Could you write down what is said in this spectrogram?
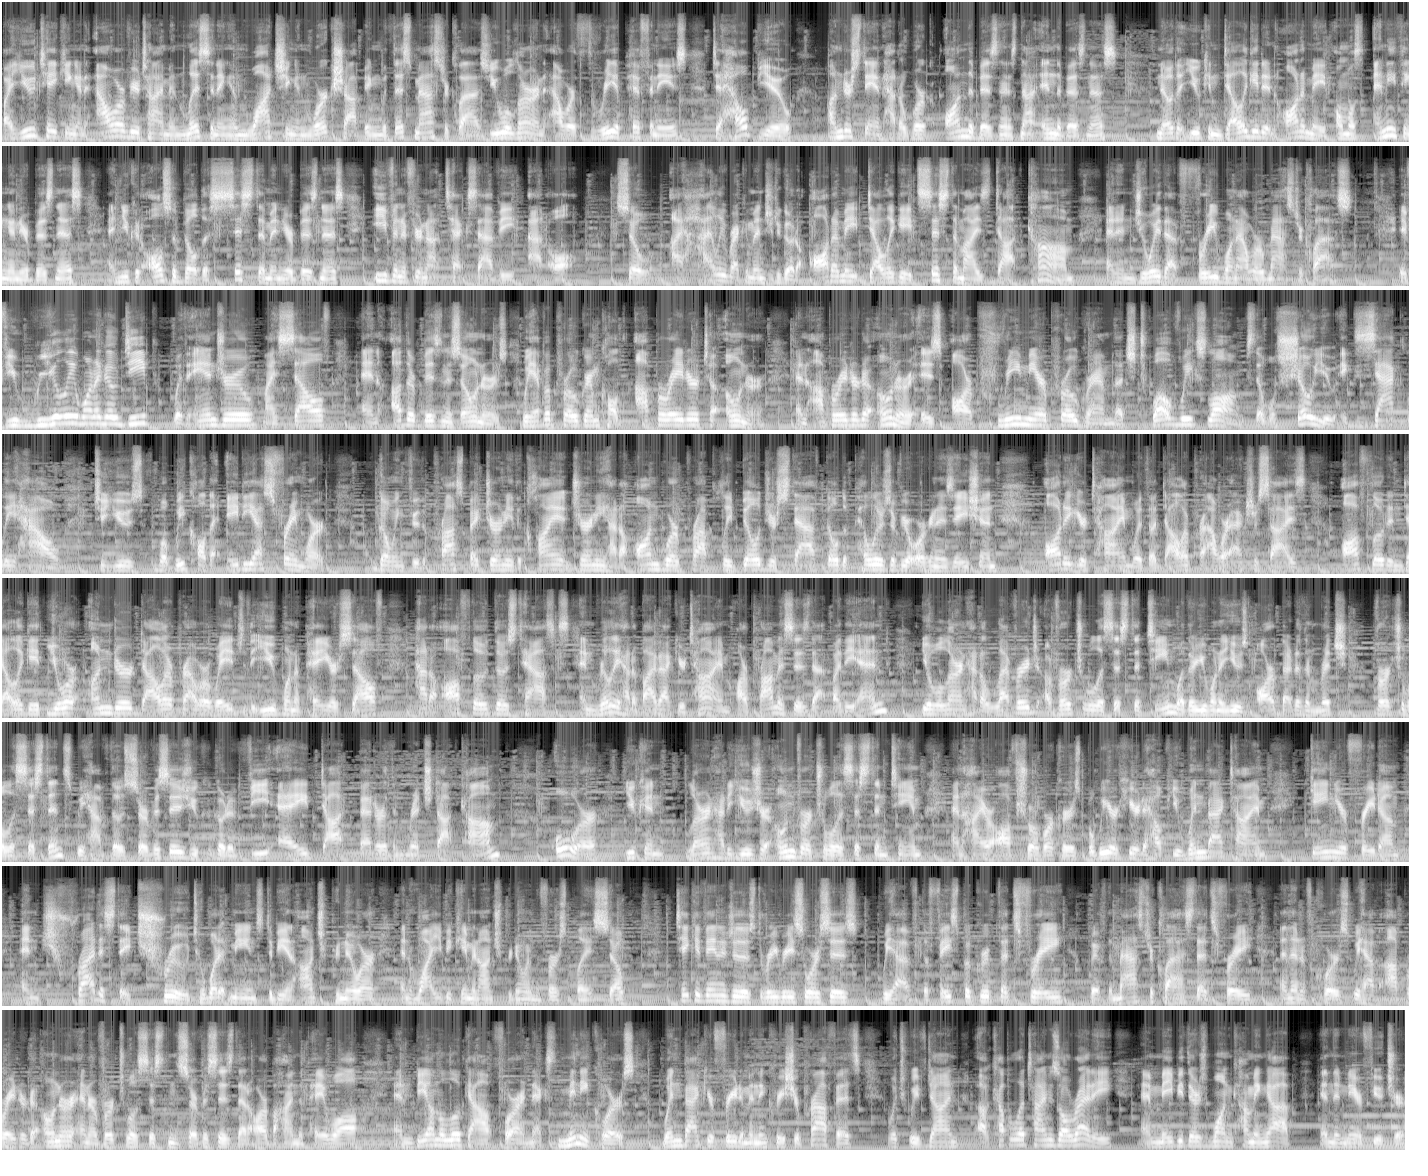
By you taking an hour of your time and listening and watching and workshopping with this masterclass, you will learn our three epiphanies to help you understand how to work on the business, not in the business. Know that you can delegate and automate almost anything in your business. And you could also build a system in your business, even if you're not tech savvy at all. So I highly recommend you to go to automatedelegatesystemize.com and enjoy that free one hour masterclass. If you really want to go deep with Andrew, myself, and other business owners, we have a program called Operator to Owner. And Operator to Owner is our premier program that's 12 weeks long that will show you exactly how to use what we call the ADS framework going through the prospect journey, the client journey, how to onboard properly, build your staff, build the pillars of your organization, audit your time with a dollar per hour exercise, offload and delegate your under dollar per hour wage that you want to pay yourself, how to offload those tasks, and really how to buy back your time. Our promise is that by the end, you will learn how to leverage a virtual assistant team, whether you want to use our Better Than Rich virtual assistants. We have those services. You could go to va.betterthanrich.com or you can learn how to use your own virtual assistant team and hire offshore workers. But we are here to help you win back time, gain your freedom, and try to stay true to what it means to be an entrepreneur and why you became an entrepreneur in the first place. So, take advantage of those three resources. We have the Facebook group that's free, we have the masterclass that's free, and then, of course, we have operator to owner and our virtual assistant services that are behind the paywall. And be on the lookout for our next mini course, Win Back Your Freedom and Increase Your Profits, which we've done a couple of times already, and maybe there's one coming up in the near future.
